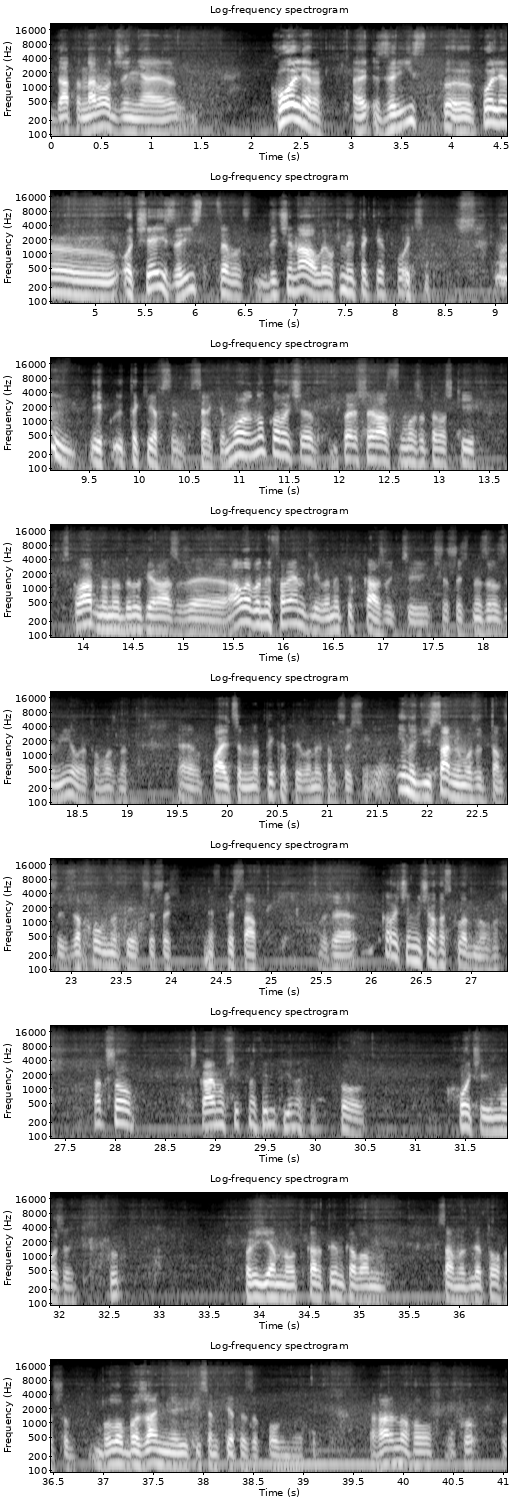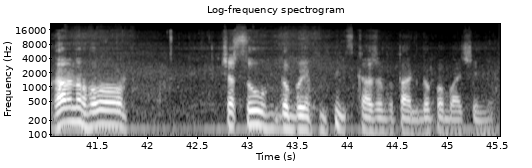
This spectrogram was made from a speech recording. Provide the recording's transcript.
дата народження, колір, е, зріст, е, колір очей, зріст це дичина, але вони таке хочуть. Ну і і таке всяке. Ну коротше, перший раз може трошки складно, на другий раз вже. Але вони френдлі, вони підкажуть, якщо щось не зрозуміло, то можна е, пальцем натикати, вони там щось. Іноді й самі можуть там щось заповнити, якщо щось не вписав. Вже коротше нічого складного. Так що чекаємо всіх на Філіппінах, хто хоче і може. Тут приємно, от картинка вам саме для того, щоб було бажання якісь анкети заповнювати. Гарного, гарного часу доби, скажімо так, до побачення.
